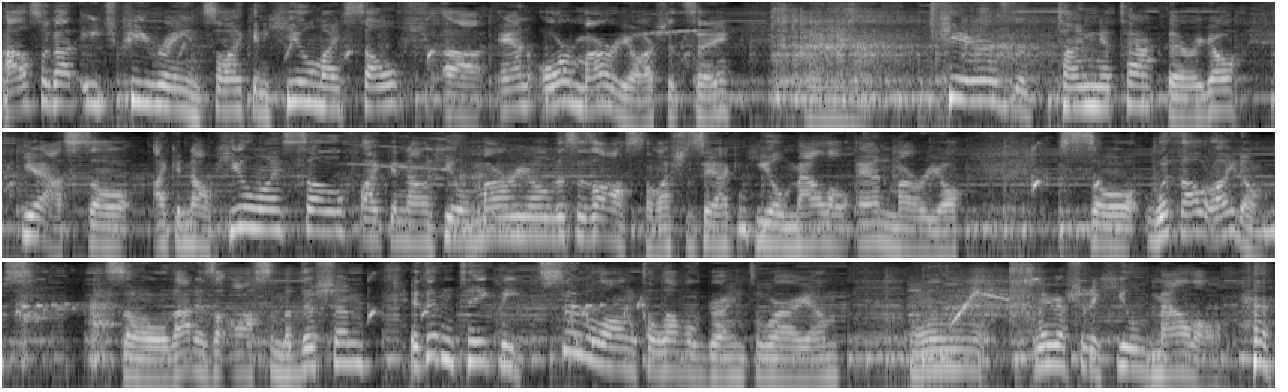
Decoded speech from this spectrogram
I also got HP Rain so I can heal myself, uh, and or Mario, I should say. Here's the timing attack, there we go. Yeah, so I can now heal myself, I can now heal Mario, this is awesome. I should say I can heal Mallow and Mario. So, without items. So that is an awesome addition. It didn't take me too long to level grind to where I am. And maybe I should have healed Mallow. uh,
